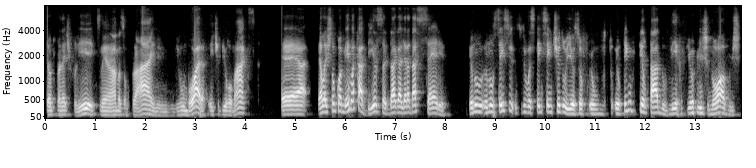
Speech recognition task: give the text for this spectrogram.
tanto para Netflix, né, Amazon Prime, e vambora, HBO Max, é, elas estão com a mesma cabeça da galera da série. Eu não, eu não sei se, se você tem sentido isso. Eu, eu, eu tenho tentado ver filmes novos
